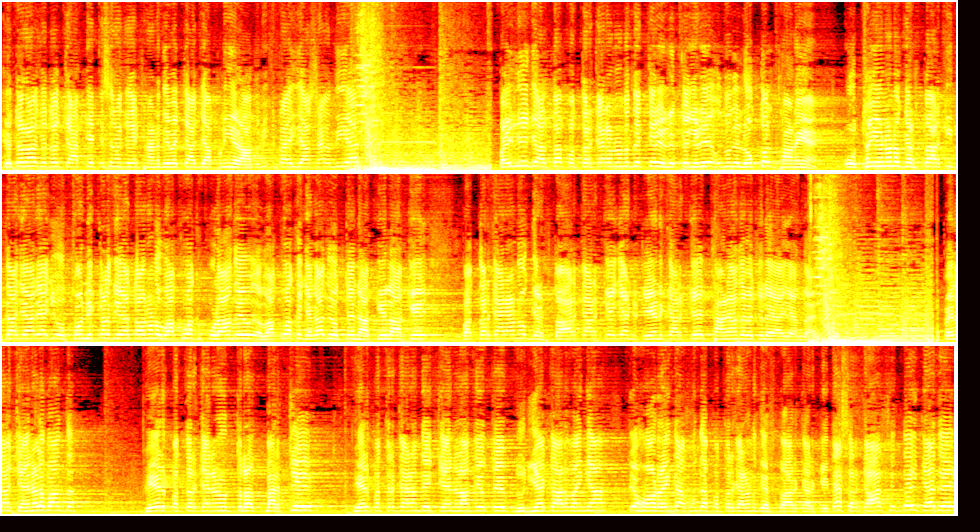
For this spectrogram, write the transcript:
ਕਿਤੋਂ ਨਾ ਕਿਤੋਂ ਚੱਕ ਕੇ ਕਿਸੇ ਨਾ ਕਿਸੇ ਠੰਡ ਦੇ ਵਿੱਚ ਅੱਜ ਆਪਣੀ ਰਾਤ ਵੀ ਕਟਾਈ ਜਾ ਸਕਦੀ ਹੈ ਪਹਿਲੀ ਗੱਲ ਤਾਂ ਪੱਤਰਕਾਰਾਂ ਨੂੰ ਉਹਨਾਂ ਦੇ ਘਰੇਲੂ ਜਿਹੜੇ ਉਹਨਾਂ ਦੇ ਲੋਕਲ ਥਾਣੇ ਆ, ਉੱਥੋਂ ਹੀ ਉਹਨਾਂ ਨੂੰ ਗ੍ਰਿਫਤਾਰ ਕੀਤਾ ਜਾ ਰਿਹਾ। ਜੇ ਉੱਥੋਂ ਨਿਕਲ ਗਿਆ ਤਾਂ ਉਹਨਾਂ ਨੂੰ ਵੱਖ-ਵੱਖ ਪੁਲਾਂ ਦੇ, ਵੱਖ-ਵੱਖ ਜਗ੍ਹਾ ਦੇ ਉੱਤੇ ਨਾਕੇ ਲਾ ਕੇ ਪੱਤਰਕਾਰਾਂ ਨੂੰ ਗ੍ਰਿਫਤਾਰ ਕਰਕੇ ਜਾਂ ਡਿਟੇਨ ਕਰਕੇ ਥਾਣਿਆਂ ਦੇ ਵਿੱਚ ਲਿਆ ਜਾਂਦਾ ਹੈ। ਪਹਿਲਾਂ ਚੈਨਲ ਬੰਦ, ਫਿਰ ਪੱਤਰਕਾਰਾਂ ਨੂੰ ਤਰ- ਪਰਚੇ ਫਿਰ ਪੱਤਰਕਾਰਾਂ ਦੇ ਚੈਨਲਾਂ ਦੇ ਉੱਤੇ ਦੂਜੀਆਂ ਕਾਰਵਾਈਆਂ ਤੇ ਹੁਣ ਰਹਿੰਦਾ ਖੁੰਦਾ ਪੱਤਰਕਾਰਾਂ ਨੂੰ ਗ੍ਰਿਫਤਾਰ ਕਰਕੇ। ਤਾਂ ਸਰਕਾਰ ਸਿੱਧਾ ਹੀ ਕਹਿ ਦੇ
